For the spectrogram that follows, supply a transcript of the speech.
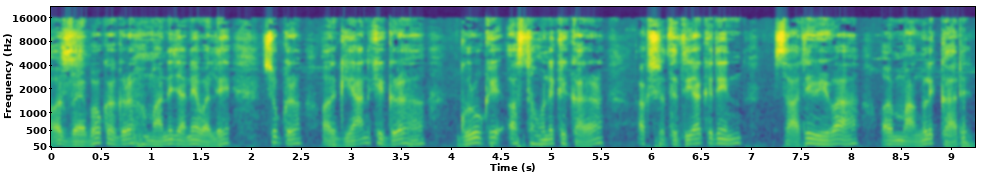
और वैभव का ग्रह माने जाने वाले शुक्र और ज्ञान के ग्रह गुरु के अस्त होने के कारण अक्षय तृतीया के दिन शादी विवाह और मांगलिक कार्य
